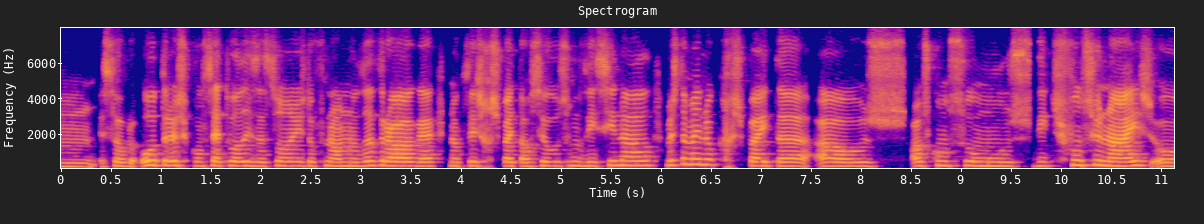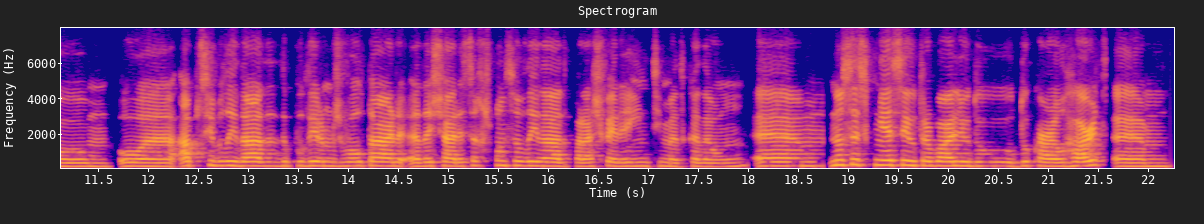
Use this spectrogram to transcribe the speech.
um, sobre outras conceptualizações do fenómeno da droga, no que diz respeito ao seu uso medicinal, mas também no que respeita aos, aos consumos ditos funcionais ou, ou a, a possibilidade de podermos voltar a deixar deixar essa responsabilidade para a esfera íntima de cada um. um não sei se conhecem o trabalho do, do Carl Hart, um,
